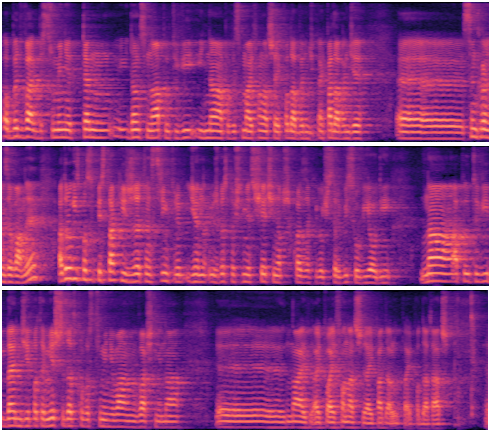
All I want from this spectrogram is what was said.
e, obydwa jakby strumienie, ten idący na Apple TV i na powiedzmy iPhone'a czy iPoda będzie, iPada będzie e, synchronizowany, a drugi sposób jest taki, że ten stream, który idzie już bezpośrednio z sieci, na przykład z jakiegoś serwisu VOD na Apple TV będzie potem jeszcze dodatkowo strumieniowany właśnie na, e, na iPhone'a czy iPada lub iPoda Touch. E,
